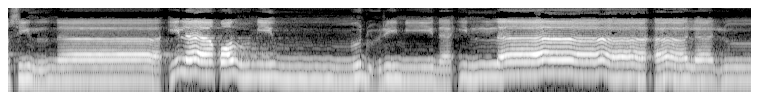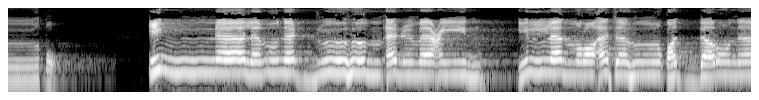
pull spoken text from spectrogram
أرسلنا إلى قوم مجرمين إلا آل لوط إنا لمنجوهم أجمعين إلا امرأته قدرنا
